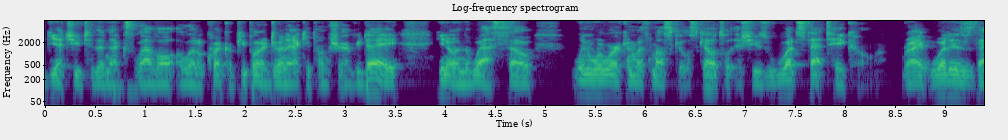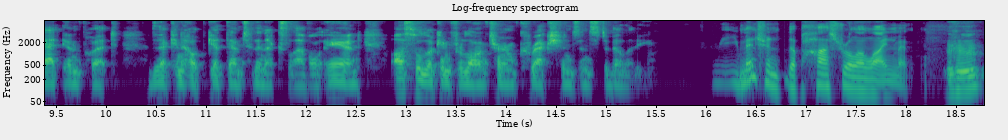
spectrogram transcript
get you to the next level a little quicker. People aren't doing acupuncture every day, you know, in the West. So when we're working with musculoskeletal issues, what's that take home? Right? What is that input that can help get them to the next level? And also looking for long term corrections and stability. You mentioned the postural alignment. Mm-hmm.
